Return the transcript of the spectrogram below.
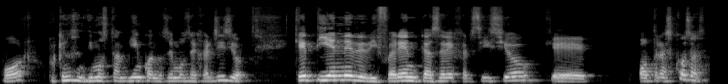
por? ¿Por qué nos sentimos tan bien cuando hacemos ejercicio? ¿Qué tiene de diferente hacer ejercicio que otras cosas?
